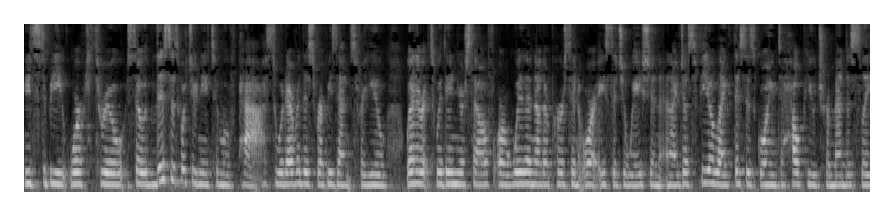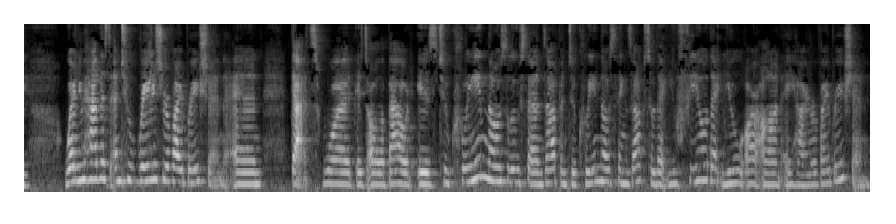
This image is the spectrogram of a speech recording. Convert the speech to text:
needs to be worked through. So this is what you need to move past, whatever this represents for you, whether it's within yourself or with another person or a situation. And I just feel like this is going to help you tremendously when you have this and to raise your vibration. And that's what it's all about is to clean those loose ends up and to clean those things up so that you feel that you are on a higher vibration.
